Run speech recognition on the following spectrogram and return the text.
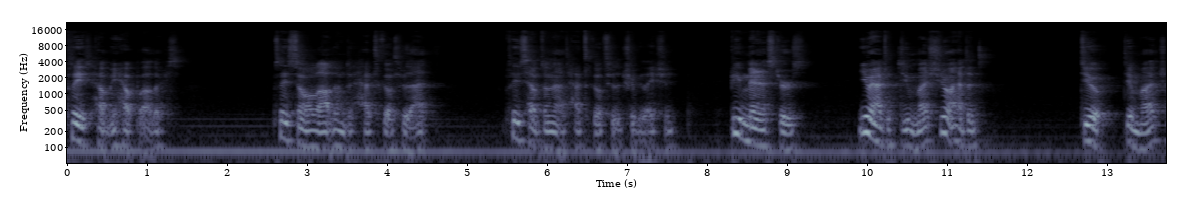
Please help me help others. Please don't allow them to have to go through that. Please help them not have to go through the tribulation. Be ministers. You don't have to do much. You don't have to do do much.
